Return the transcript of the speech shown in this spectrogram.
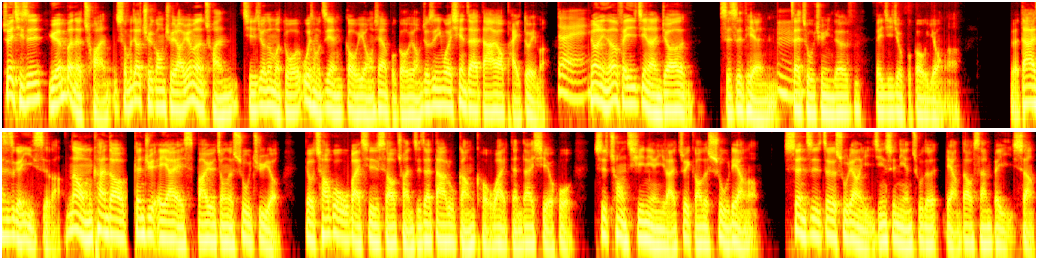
所以其实原本的船，什么叫缺工缺料？原本的船其实就那么多，为什么之前够用，现在不够用？就是因为现在大家要排队嘛。对，因为你那个飞机进来，你就要。十四天再出去，你的飞机就不够用了。嗯，对，大概是这个意思啦。那我们看到，根据 AIS 八月中的数据哦，有超过五百七十艘船只在大陆港口外等待卸货，是创七年以来最高的数量哦。甚至这个数量已经是年初的两到三倍以上。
